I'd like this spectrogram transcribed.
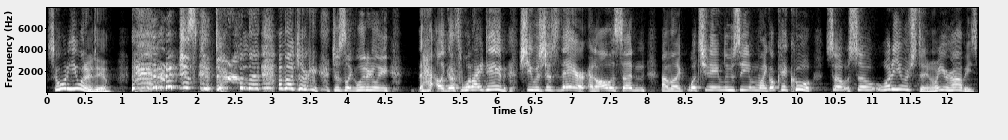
so what do you want to do? just dude, I'm not joking. Just like literally like that's what I did. She was just there, and all of a sudden, I'm like, "What's your name, Lucy?" I'm like, "Okay, cool. So, so what are you interested in? What are your hobbies?"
